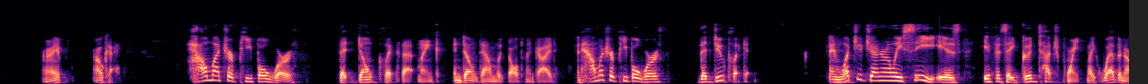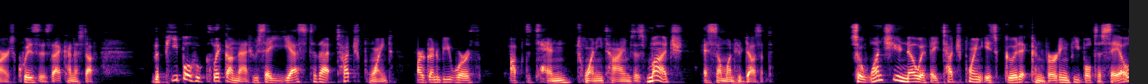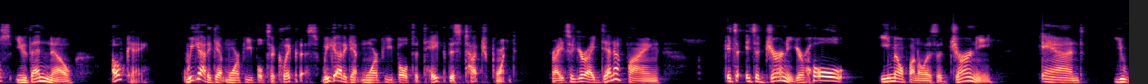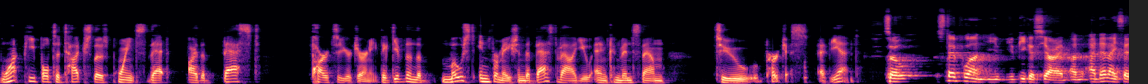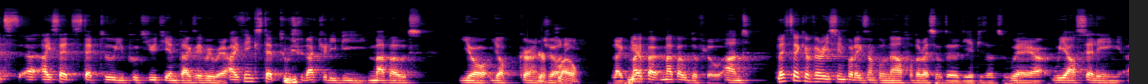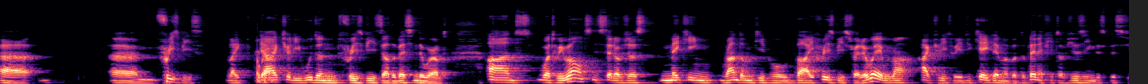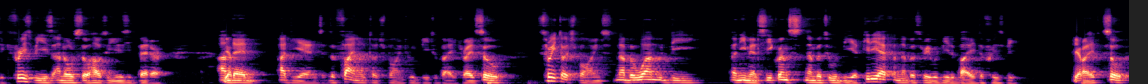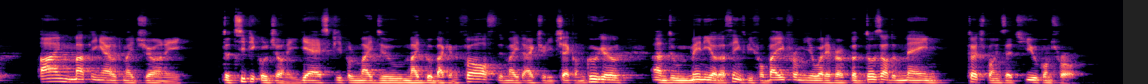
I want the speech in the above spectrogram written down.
Right? Okay. How much are people worth that don't click that link and don't download the ultimate guide? and how much are people worth that do click it? And what you generally see is if it's a good touch point, like webinars, quizzes, that kind of stuff, the people who click on that, who say yes to that touch point, are going to be worth up to 10, 20 times as much as someone who doesn't. So once you know if a touch point is good at converting people to sales, you then know, okay, we got to get more people to click this. We got to get more people to take this touch point, right? So you're identifying it's it's a journey. Your whole email funnel is a journey, and you want people to touch those points that are the best parts of your journey. That give them the most information, the best value, and convince them to purchase at the end. So step one, you, you pick a CRM, and, and then I said uh, I said step two, you put UTM tags everywhere. I think step 2 mm-hmm. should actually be map out your your current your journey, flow. like map out, map out the flow and Let's take a very simple example now for the rest of the, the episodes where we are selling uh, um, frisbees. Like okay. they're actually wooden frisbees. They're the best in the world. And what we want, instead of just making random people buy frisbees straight away, we want actually to educate them about the benefit of using the specific frisbees and also how to use it better. And yep. then at the end, the final touch point would be to buy it, right? So three touch points. Number one would be an email sequence. Number two would be a PDF, and number three would be to buy the frisbee. Yep. Right. So I'm mapping out my journey, the typical journey. Yes, people might do, might go back and forth. They might actually check on Google and do many other things before buying from you, whatever. But those are the main touch points that you control.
